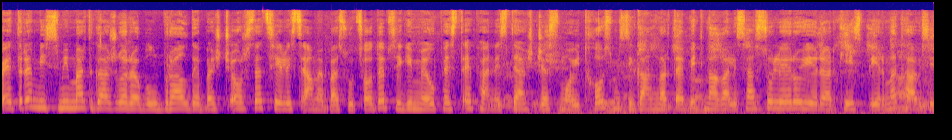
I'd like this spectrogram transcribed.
პეტრე მის მიმართ გაჟღერებულ ბრალდებას ჭორს და ცილის წამებას უწოდებს. იგი მეუფე სტეფანეს დასჯას მოითხოვს მისი განმარტებით მაღალი სასულიერო იერარქიის პირმა თავისი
